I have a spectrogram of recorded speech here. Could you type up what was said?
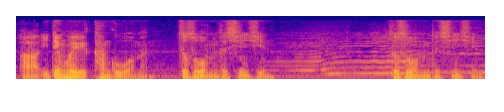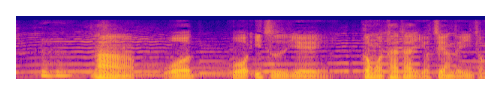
啊，一定会看顾我们。这是我们的信心，这是我们的信心。嗯哼。那我我一直也跟我太太有这样的一种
